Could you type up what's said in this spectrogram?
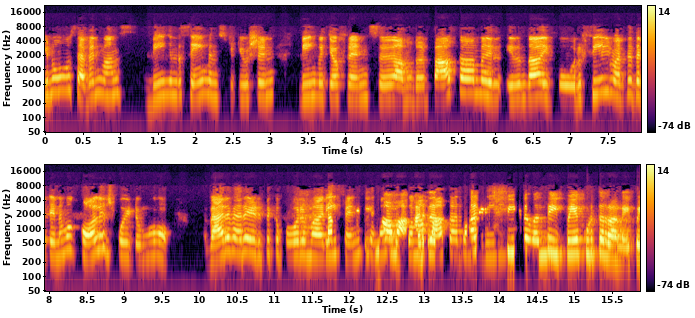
you know seven months being in the same institution being with your friends அவங்க பார்க்காம இருந்தா இப்போ ஒரு ஃபீல் வருது தட் என்னமோ காலேஜ் போயிட்டோமோ. வேற வேற இடத்துக்கு போற மாதிரி ஃபீல வந்து இப்பயே குடுத்துறாங்க இப்ப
